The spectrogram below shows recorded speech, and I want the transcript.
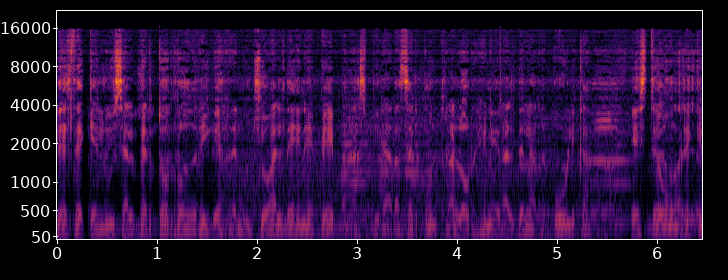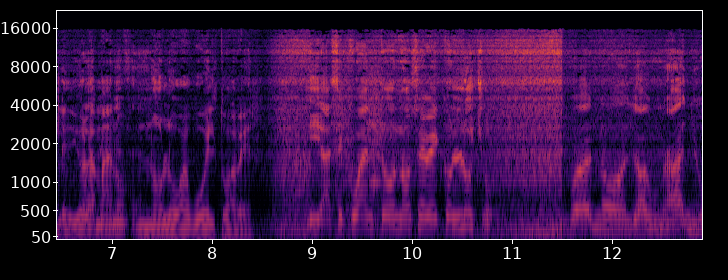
Desde que Luis Alberto Rodríguez renunció al DNP para aspirar a ser Contralor General de la República, este hombre que le dio la mano no lo ha vuelto a ver. ¿Y hace cuánto no se ve con Lucho? Bueno, ya un año.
